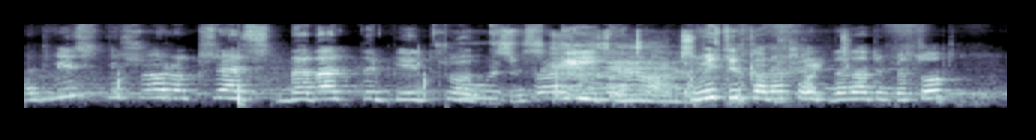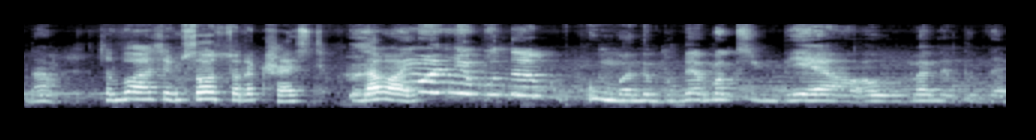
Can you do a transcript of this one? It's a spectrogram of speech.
246 додати 500. Скільки нам? 246 додати 500, Да. це буде 746. Давай. Мені буде, у мене буде Максик біа, у мене буде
